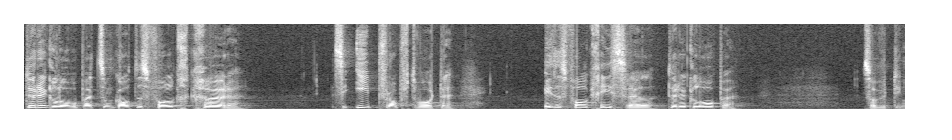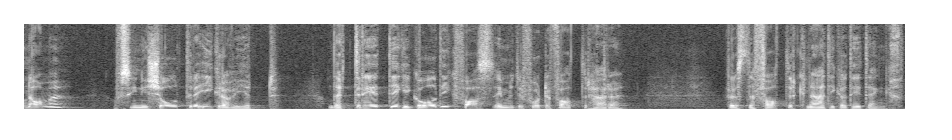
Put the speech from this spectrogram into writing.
durch Glauben zum Gottesvolk gehören, sind eingepfropft worden in das Volk Israel durch Glauben. So wird dein Name auf seine Schultern eingraviert. Und er tritt dich in goldig gefasst immer vor den Vater her dass der Vater gnädig an dich denkt.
